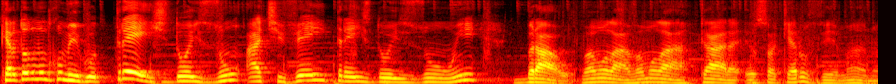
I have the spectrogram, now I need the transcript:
Quero todo mundo comigo. 3, 2, 1, ativei. 3, 2, 1 e... Brau. Vamos lá, vamos lá. Cara, eu só quero ver, mano.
